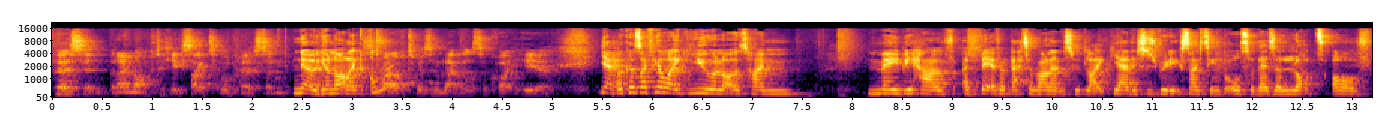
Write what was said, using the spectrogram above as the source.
person, but I'm not a particularly excitable person. No, you're not like, So oh my optimism levels are quite here. Yeah, because I feel like you a lot of the time maybe have a bit of a better balance with like, yeah, this is really exciting, but also there's a lot of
